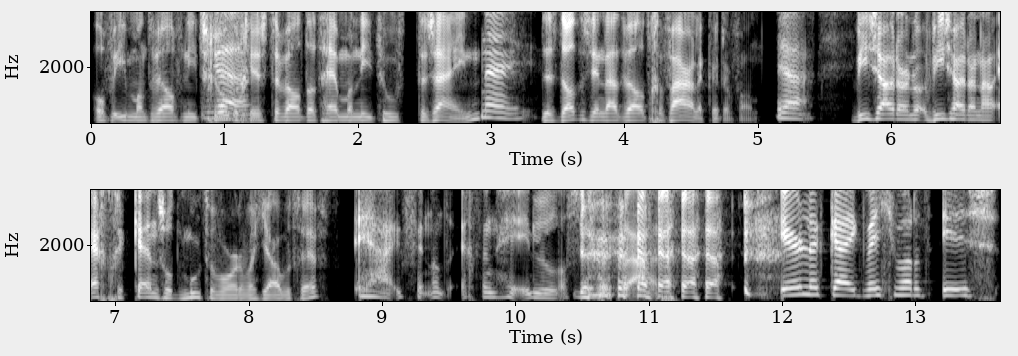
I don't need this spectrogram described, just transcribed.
of iemand wel of niet schuldig Ja. is. Terwijl dat helemaal niet hoeft te zijn. Nee, Dus dat is inderdaad wel het gevaarlijke ervan. ja. Wie zou, er, nou- wie zou er nou echt gecanceld moeten worden wat jou betreft? ja, ik vind dat echt een hele lastige vraag. Eerlijk, kijk, weet je wat het is?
